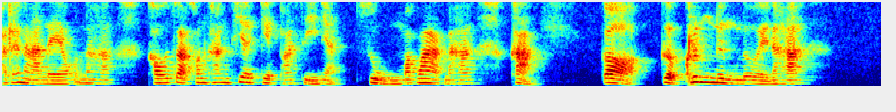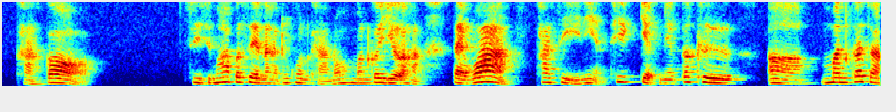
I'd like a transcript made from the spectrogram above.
พัฒนาแล้วนะคะเขาจะค่อนข้างที่จะเก็บภาษีเนี่ยสูงมากๆนะคะค่ะ ก็เกือบครึ่งหนึ่งเลยนะคะค่ะก็ 45%นะคะทุกคนค่ะเนาะมันก็เยอะค่ะ แต่ว่าภาษีเนี่ยที่เก็บเนี่ยก็คือ เอ่อมันก็จะ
